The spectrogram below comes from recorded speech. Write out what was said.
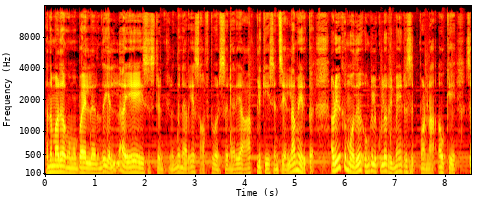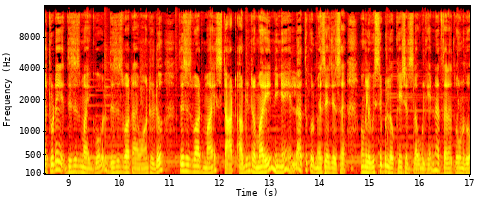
அந்த மாதிரி தான் உங்கள் மொபைல்லேருந்து எல்லா ஏஐ அசிஸ்டன்ட்லேருந்து நிறைய சாஃப்ட்வேர்ஸ் நிறைய அப்ளிகேஷன்ஸ் எல்லாமே இருக்குது அப்படி இருக்கும்போது உங்களுக்குள்ளே ரிமைண்டர் செட் பண்ணலாம். Okay so today this is my goal this is what I want to do this is what my start அப்படின்ற மாதிரி நீங்கள் எல்லாத்துக்கும் ஒரு மெசேஜஸை உங்களுக்கு விசிபிள் லொக்கேஷன்ஸில் உங்களுக்கு என்ன த- தோணுதோ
